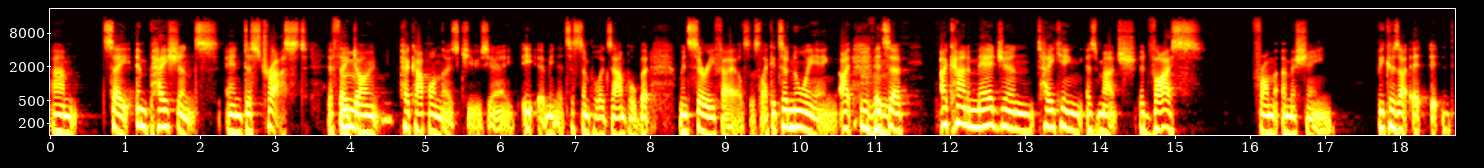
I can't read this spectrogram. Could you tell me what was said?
um, say, impatience and distrust if they mm. don't pick up on those cues? You know, I mean, it's a simple example, but when Siri fails, it's like it's annoying. I, mm-hmm. it's a, I can't imagine taking as much advice from a machine because I, it,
